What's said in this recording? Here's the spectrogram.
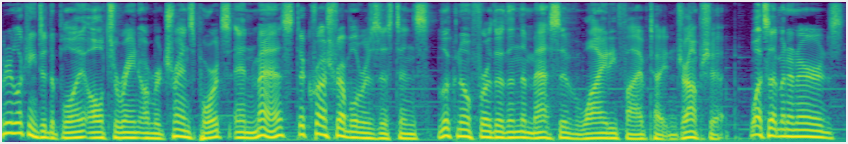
When you're looking to deploy all-terrain armored transports en masse to crush rebel resistance, look no further than the massive Y-85 Titan dropship. What's up, MetaNerdz?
